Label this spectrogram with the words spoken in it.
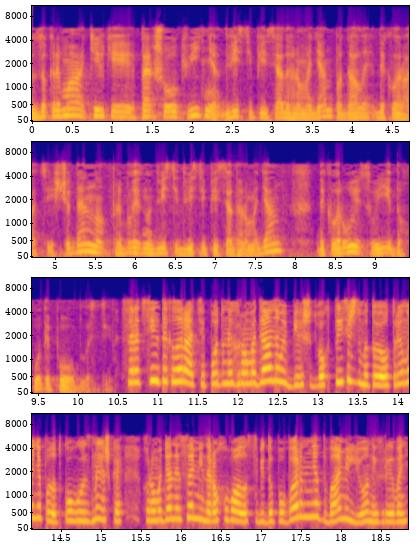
зокрема, тільки 1 квітня 250 громадян подали декларації. Щоденно приблизно 200-250 громадян декларують свої доходи по області. Серед всіх декларацій, поданих громадянами, більше двох тисяч з метою отримання податкової знижки. Громадяни самі нарахували собі до повернення 2 мільйони гривень.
